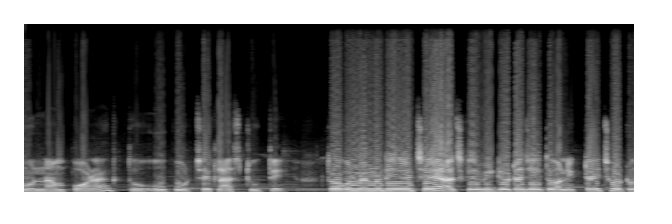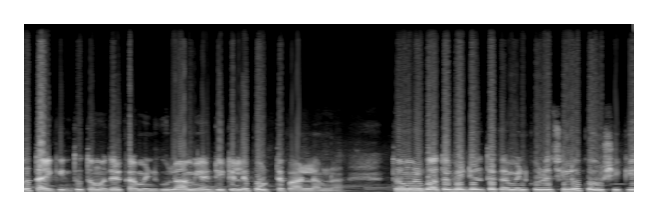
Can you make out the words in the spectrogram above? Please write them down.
ওর নাম পরাগ, তো ও পড়ছে ক্লাস টুতে তো। অন্যান্য দিনের চেয়ে আজকের ভিডিওটা যেহেতু অনেকটাই ছোট, তাই কিন্তু তোমাদের কমেন্টগুলো আমি আর ডিটেলে পড়তে পারলাম না। তো আমার গত ভিডিওতে কমেন্ট করেছিল কৌশিকী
